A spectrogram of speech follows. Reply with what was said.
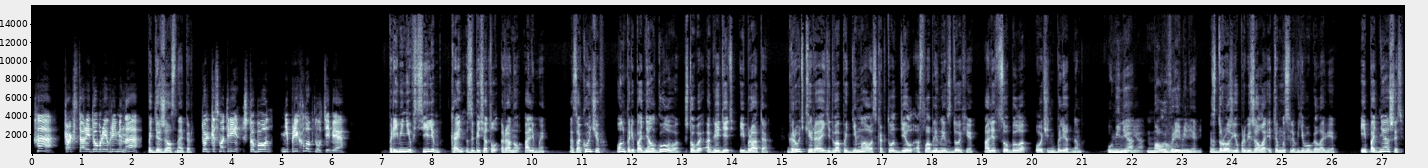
«Ха! Как в старые добрые времена!» — поддержал снайпер. «Только смотри, чтобы он не прихлопнул тебя!» Применив силем, Кайн запечатал рану Альмы. А закончив, он приподнял голову, чтобы оглядеть и брата. Грудь Кирая едва поднималась, как тот делал ослабленные вздохи, а лицо было очень бледным. «У меня мало времени», — с дрожью пробежала эта мысль в его голове. И, поднявшись,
